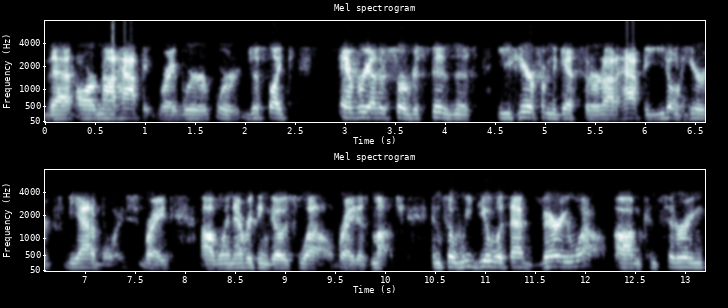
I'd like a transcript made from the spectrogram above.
that are not happy, right? We're, we're just like every other service business. You hear from the guests that are not happy. You don't hear the attaboys, right? Uh, when everything goes well, right? As much. And so we deal with that very well, um, considering,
